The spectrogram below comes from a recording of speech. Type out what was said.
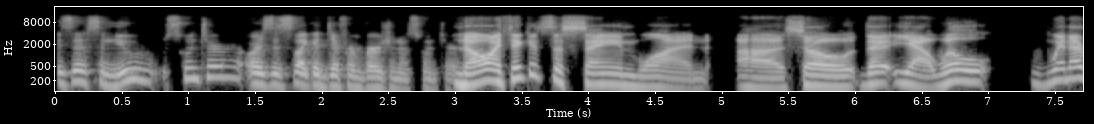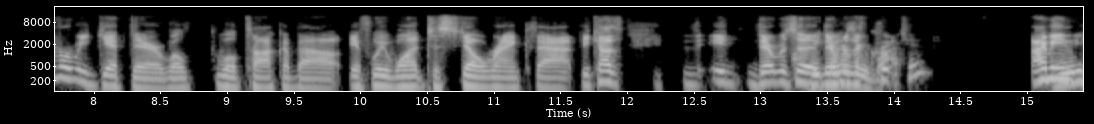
Is this a new Swinter or is this like a different version of Swinter? No, I think it's the same one. Uh, so the yeah, we'll whenever we get there, we'll we'll talk about if we want to still rank that because it there was a there was a? I mean,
